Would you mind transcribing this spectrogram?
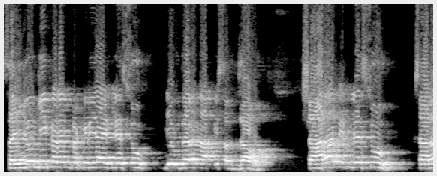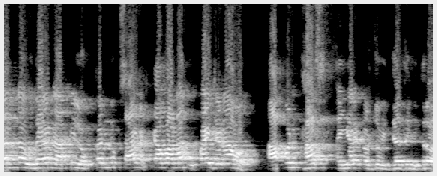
સંયોગીકરણ પ્રક્રિયા એટલે શું? બે ઉદાહરણ આપી સમજાવો. ક્ષારણ એટલે શું? ક્ષારણના ઉદાહરણ આપી લોખંડનું ક્ષારણ અટકાવવાના ઉપાય જણાવો. આ પણ ખાસ તૈયાર કરજો વિદ્યાર્થી મિત્રો.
